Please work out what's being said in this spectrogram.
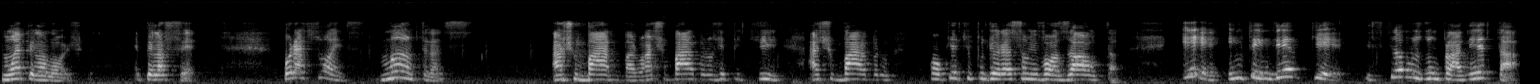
Não é pela lógica, é pela fé. Orações, mantras. Acho bárbaro, acho bárbaro repetir, acho bárbaro qualquer tipo de oração em voz alta. E entender que estamos num planeta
